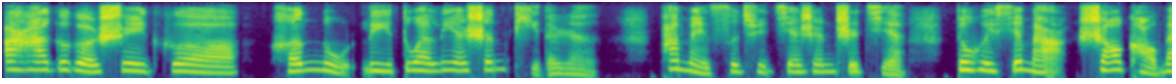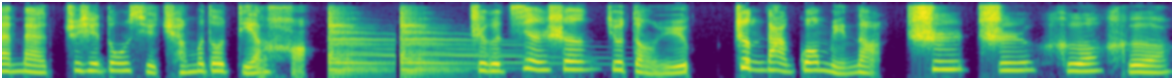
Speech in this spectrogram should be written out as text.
二哈哥哥是一个很努力锻炼身体的人。他每次去健身之前，都会先把烧烤、外卖这些东西全部都点好。这个健身就等于正大光明的吃吃喝喝。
